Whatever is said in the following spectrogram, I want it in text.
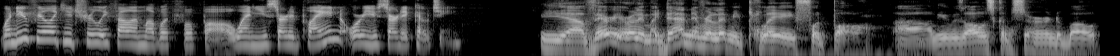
When do you feel like you truly fell in love with football? When you started playing or you started coaching? Yeah, very early. My dad never let me play football. Um, he was always concerned about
